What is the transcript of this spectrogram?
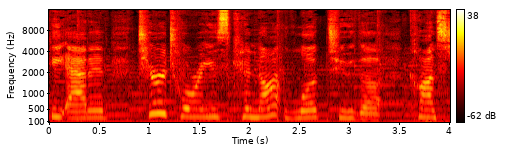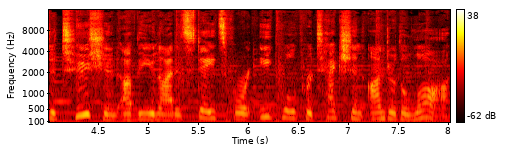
He added, territories cannot look to the Constitution of the United States for equal protection under the law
